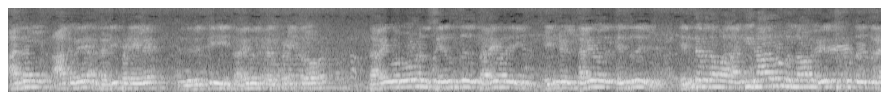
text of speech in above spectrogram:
அதன் ஆகவே அந்த அடிப்படையிலே இந்த வெற்றி தலைவர் அர்ப்பணிக்கிறோம் தலைவரோடு சேர்ந்து தலைவரை எங்கள் தலைவர் என்று எந்த விதமான அங்கீகாரமும் இல்லாமல் ஏற்றுக்கொண்டிருக்கிற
